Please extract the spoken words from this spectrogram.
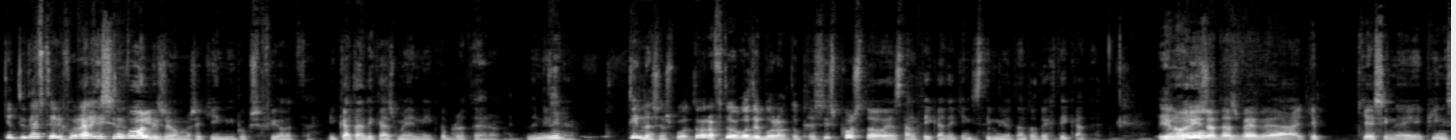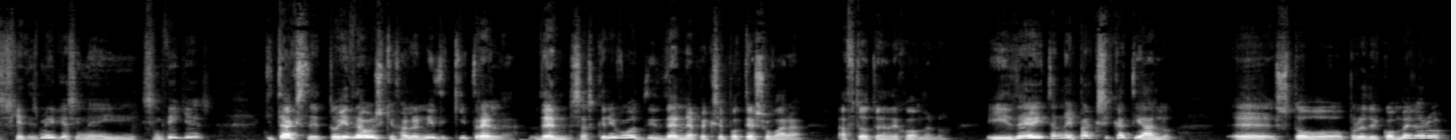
Και τη δεύτερη φορά Κάτι ήταν... συμβόλιζε όμως εκείνη η υποψηφιότητα. Η καταδικασμένη εκ των προτέρων. Δεν είναι; Τι να σας πω τώρα, αυτό εγώ δεν μπορώ να το πω. Εσείς πώς το αισθανθήκατε εκείνη τη στιγμή όταν το δεχτήκατε; Εγώ- Γνωρίζοντας βέβαια και ποιες είναι, ποιοι είναι οι συσχετισμοί, ποιες είναι οι συνθήκες. Κοιτάξτε, το είδα ως κεφαλονίδικη τρέλα. Δεν σας κρύβω ότι δεν έπαιξε ποτέ σοβαρά αυτό το ενδεχόμενο. Η ιδέα ήταν να υπάρξει κάτι άλλο ε, στο Προεδρικό Μέγαρο,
